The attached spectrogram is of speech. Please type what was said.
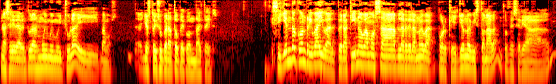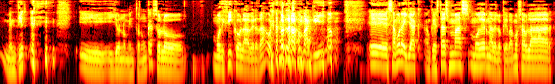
Una serie de aventuras muy, muy, muy chula y vamos, yo estoy súper a tope con DuckTales. Siguiendo con Revival, pero aquí no vamos a hablar de la nueva porque yo no he visto nada, entonces sería mentir. y, yo no miento nunca, solo modifico la verdad o la, maquillo. Eh, Samurai Jack, aunque esta es más moderna de lo que vamos a hablar,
